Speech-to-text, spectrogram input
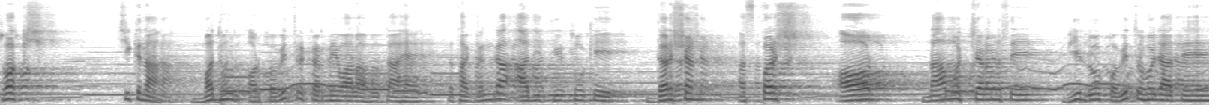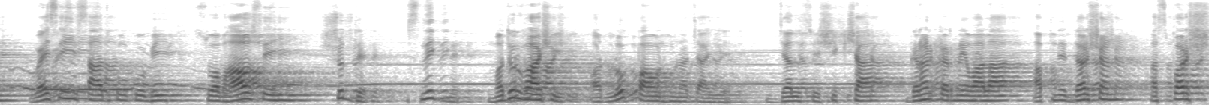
स्वच्छ, चिकना, मधुर और पवित्र करने वाला होता है, तथा गंगा आदि तीर्थों के दर्शन, स्पर्श और नामोच्चरण से भी लोग पवित्र हो जाते हैं। वैसे ही साधकों को भी स्वभाव से ही शुद्ध, स्निग्ध, मधुरभाषी और लोक पावन होना चाहिए। जल से शिक्षा ग्रहण करने वाला, अपने दर्शन, स्पर्श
